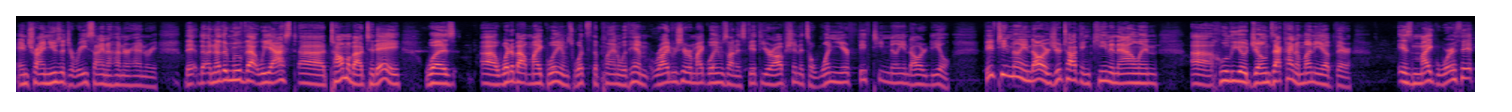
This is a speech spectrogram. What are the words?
and try and use it to re-sign a Hunter Henry. The, the, another move that we asked uh, Tom about today was uh, what about Mike Williams? What's the plan with him? Wide receiver Mike Williams on his fifth year option. It's a one year, $15 million deal. $15 million, you're talking Keenan Allen, uh, Julio Jones, that kind of money up there. Is Mike worth it?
